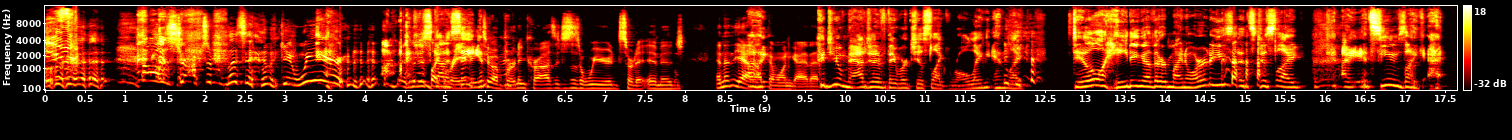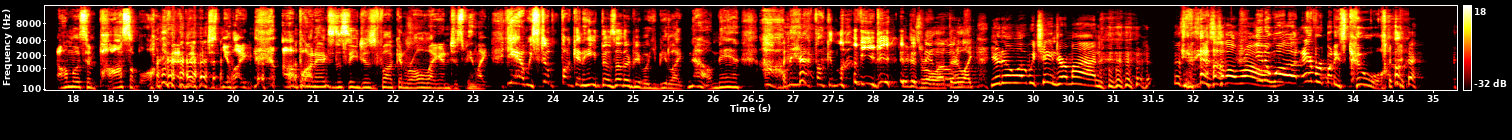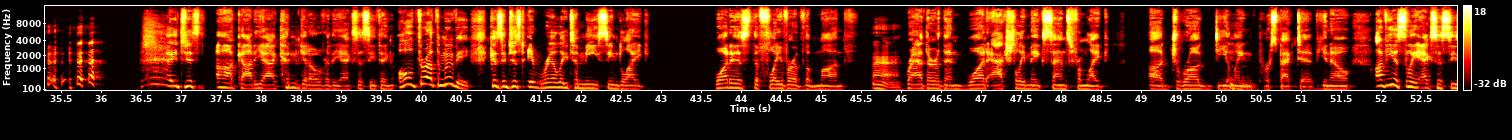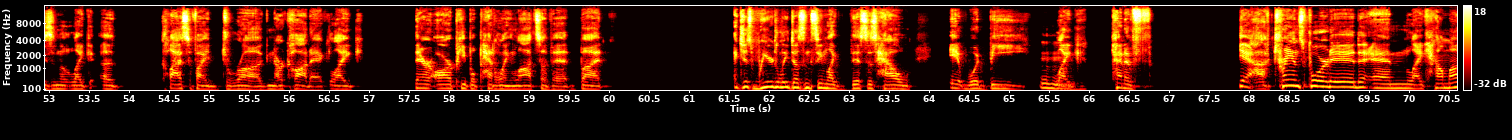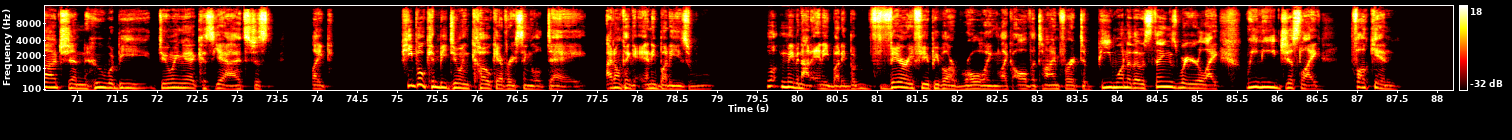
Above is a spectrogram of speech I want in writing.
oh, let's drop some. Let's get weird. I- I they're just just like raving to a burning cross. It just is a weird sort of image. And then yeah, Uh, like the one guy that Could you imagine if they were just like rolling and like still hating other minorities? It's just like, I, it seems like almost impossible that they would just be like up on ecstasy, just fucking rolling and just being like, yeah, we still fucking hate those other people. You'd be like, no, man. Oh, man, I fucking love you, dude. they just You roll know, up. They're like, you know what? We changed our mind. this, is, this is all wrong. you know what? Everybody's cool. It just oh god yeah i couldn't get over the ecstasy thing all throughout the movie because it just it really to me seemed like what is the flavor of the month uh-huh. rather than what actually makes sense from like a drug dealing Mm-hmm. perspective you know obviously ecstasy is like a classified drug narcotic like there are people peddling lots of it but it just weirdly doesn't seem like this is how it would be Mhm. like kind of yeah transported and like how much and who would be doing it because yeah it's just like people can be doing coke every single day i don't think anybody's well, maybe not anybody but very few people are rolling like all the time for it to be one of those things where you're like we need just like fucking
